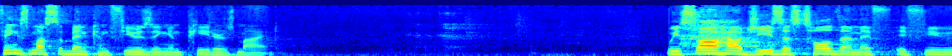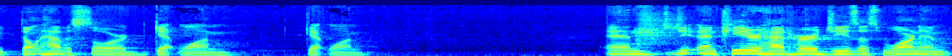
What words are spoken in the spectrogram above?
things must have been confusing in Peter's mind. We saw how Jesus told them if, if you don't have a sword, get one. Get one. And, and Peter had heard Jesus warn him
